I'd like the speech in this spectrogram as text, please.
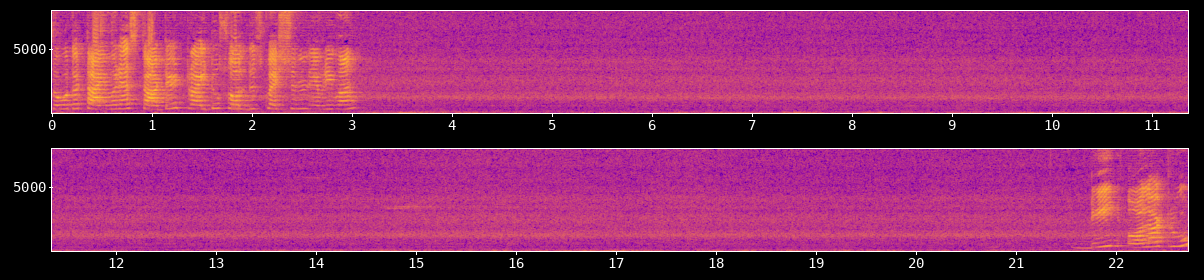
so the timer has started. Try to solve this question everyone. D all are true?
